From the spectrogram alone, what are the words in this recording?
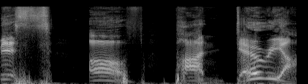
Mists of Pandaria.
